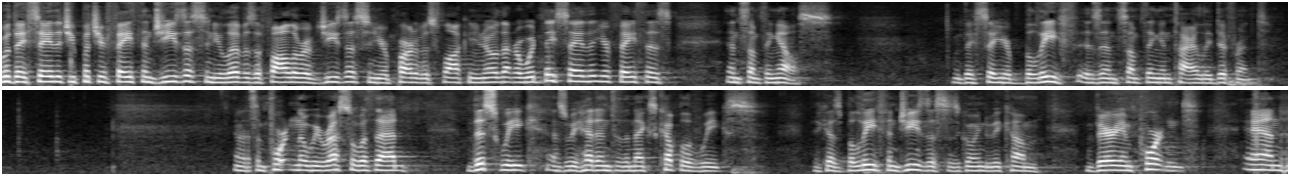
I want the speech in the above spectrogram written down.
Would they say that you put your faith in Jesus and you live as a follower of Jesus and you're part of his flock and you know that? Or would they say that your faith is in something else? Would they say your belief is in something entirely different? And it's important that we wrestle with that this week as we head into the next couple of weeks, because belief in Jesus is going to become very important. And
